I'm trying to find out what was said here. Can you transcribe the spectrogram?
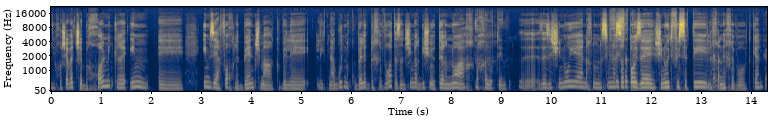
אני חושבת שבכל מקרה, אם, אם זה יהפוך לבנצ'מארק ולהתנהגות מקובלת בחברות, אז אנשים ירגישו יותר נוח. לחלוטין. זה, זה, זה שינוי, אנחנו מנסים תפיסתי. לעשות פה איזה שינוי תפיסתי כן? לחנך חברות, כן? כן.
